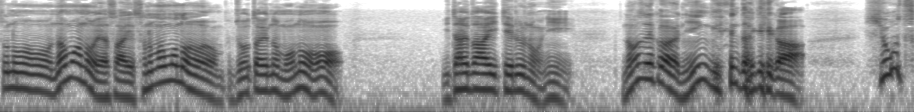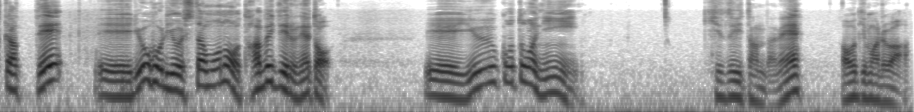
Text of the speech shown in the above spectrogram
その生の野菜、そのままの状態のものをいただいてるのに、なぜか人間だけが火を使って、えー、料理をしたものを食べてるねと、えー、いうことに気づいたんだね。青木丸は。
